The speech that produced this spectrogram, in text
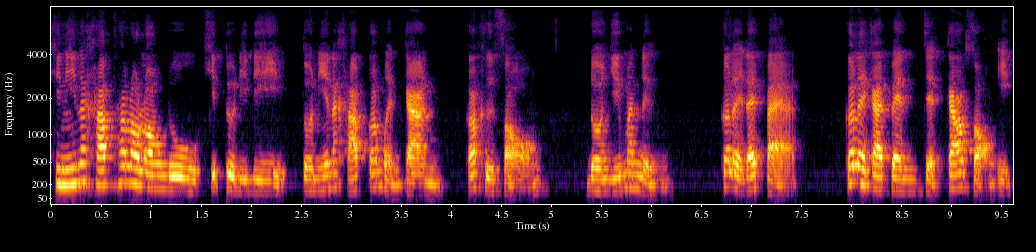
ทีนี้นะครับถ้าเราลองดูคิดดูดีๆ ตัวนี้นะครับก็เหมือนกันก็คือ 2 โดนยืมมา 1 ก็เลยได้ 8 ก็เลยกลายเป็น 792 อีก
